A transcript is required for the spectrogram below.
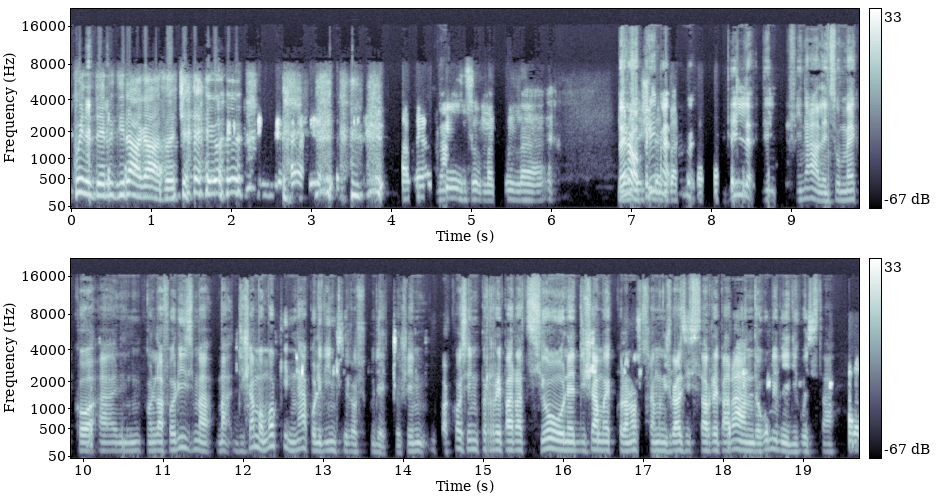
Quindi ti ritira a casa. Cioè... che insomma non, non Però prima del, del finale, insomma, ecco, eh, con l'aforisma, ma diciamo, mo che il Napoli vince lo scudetto, c'è qualcosa in preparazione, diciamo, ecco, la nostra municipalità si sta preparando, come vedi questa... Allora,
